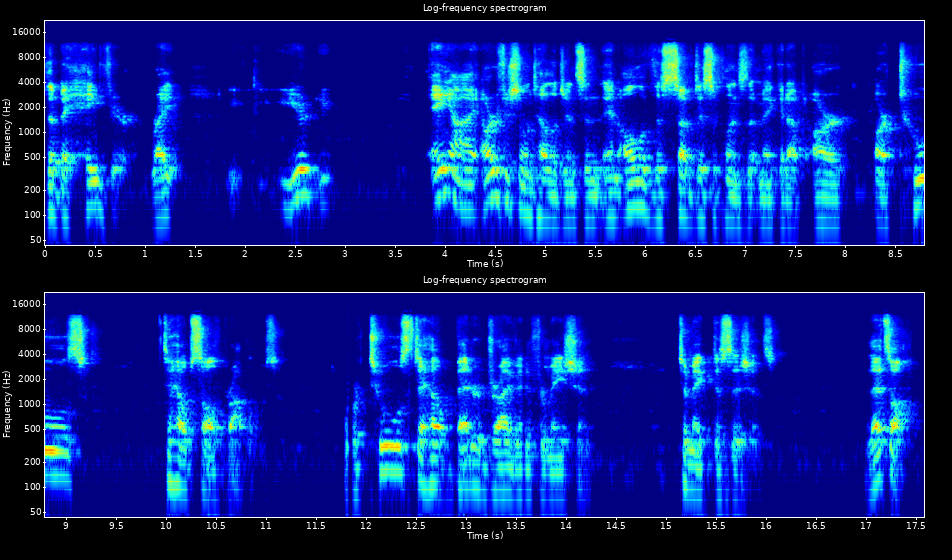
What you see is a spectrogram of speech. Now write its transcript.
the behavior right? You're ai artificial intelligence and, and all of the sub-disciplines that make it up are are tools to help solve problems or tools to help better drive information to make decisions. That's all.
